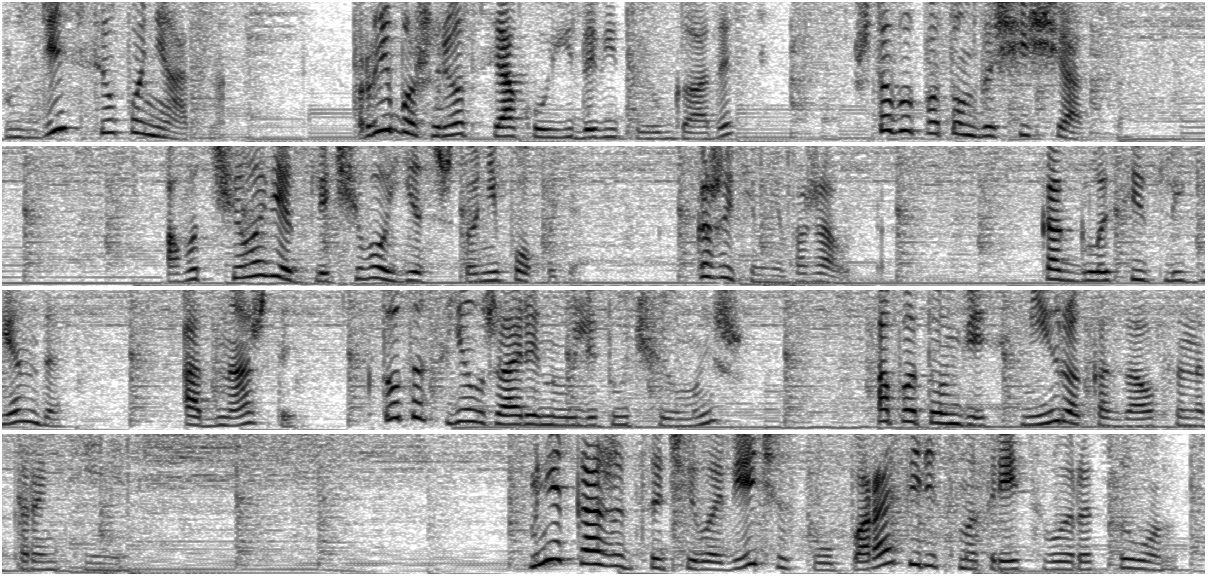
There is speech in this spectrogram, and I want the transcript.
Но здесь все понятно. Рыба жрет всякую ядовитую гадость, чтобы потом защищаться. А вот человек для чего ест что ни попадя? Скажите мне, пожалуйста. Как гласит легенда, однажды кто-то съел жареную летучую мышь, а потом весь мир оказался на карантине. Мне кажется, человечеству пора пересмотреть свой рацион –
